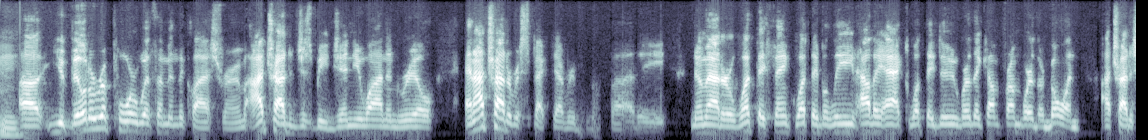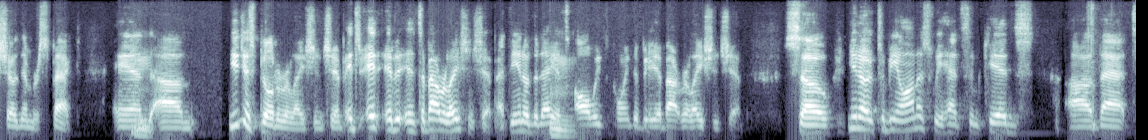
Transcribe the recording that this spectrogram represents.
mm. uh, you build a rapport with them in the classroom. I try to just be genuine and real, and I try to respect everybody, no matter what they think, what they believe, how they act, what they do, where they come from, where they're going. I try to show them respect, and mm. um, you just build a relationship. It's it, it, it's about relationship. At the end of the day, mm. it's always going to be about relationship. So you know, to be honest, we had some kids uh, that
